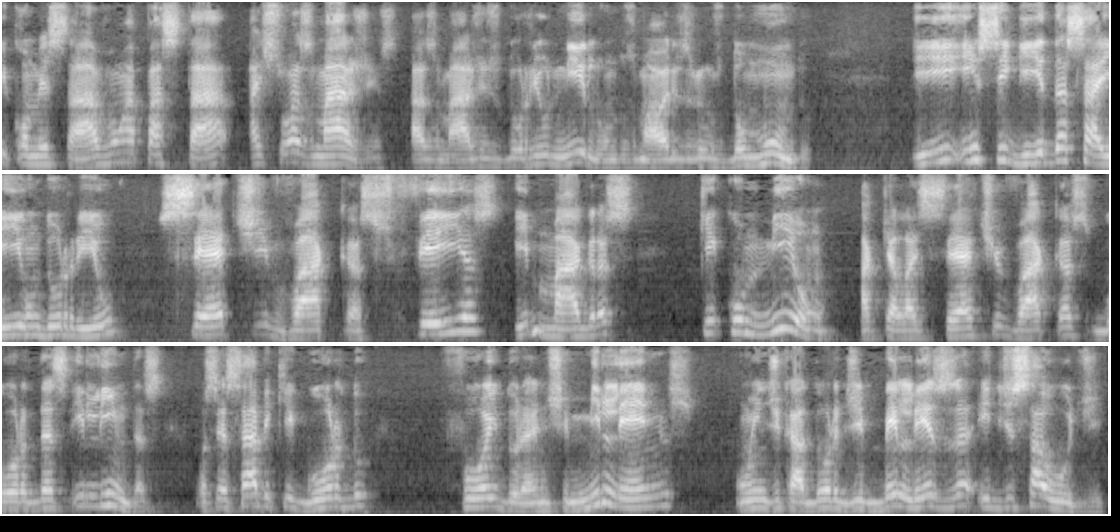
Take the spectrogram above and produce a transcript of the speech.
e começavam a pastar as suas margens, as margens do rio Nilo, um dos maiores rios do mundo. E em seguida saíam do rio sete vacas feias e magras que comiam aquelas sete vacas gordas e lindas. Você sabe que gordo foi, durante milênios, um indicador de beleza e de saúde.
